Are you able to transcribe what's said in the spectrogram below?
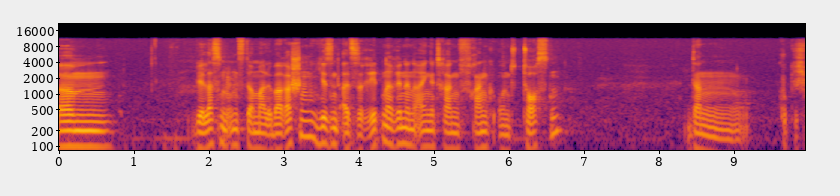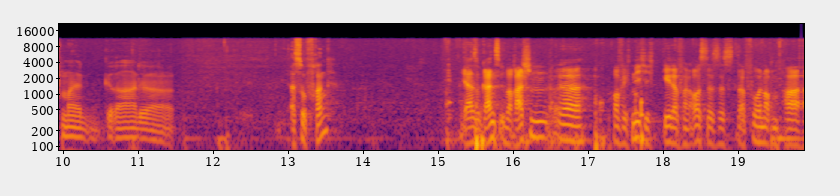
Ähm, wir lassen uns da mal überraschen. Hier sind als Rednerinnen eingetragen Frank und Thorsten. Dann gucke ich mal gerade. Achso, Frank? Ja, so ganz überraschen äh, hoffe ich nicht. Ich gehe davon aus, dass es davor noch ein paar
